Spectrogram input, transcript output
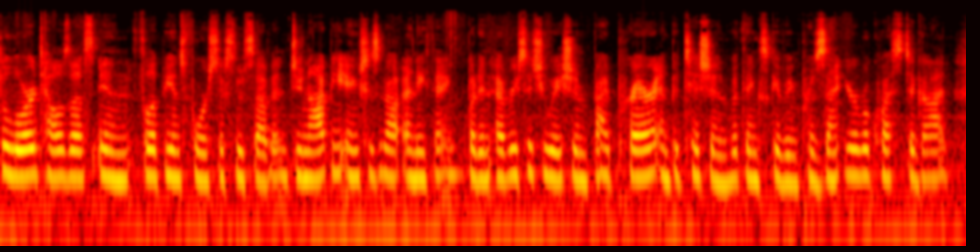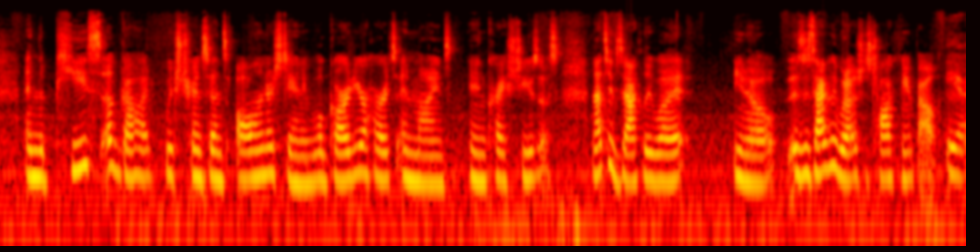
the Lord tells us in Philippians 4 6 through 7 Do not be anxious about anything, but in every situation, by prayer and petition with thanksgiving, present your requests to God. And the peace of God, which transcends all understanding, will guard your hearts and minds in Christ Jesus. And that's exactly what, you know, is exactly what I was just talking about. Yeah.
